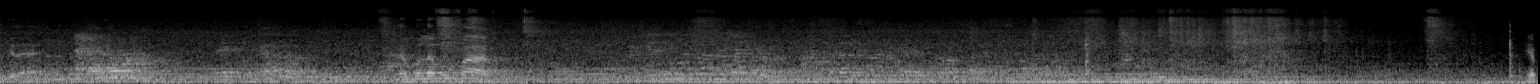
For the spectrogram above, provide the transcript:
Look at that. Level level five. Yep.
